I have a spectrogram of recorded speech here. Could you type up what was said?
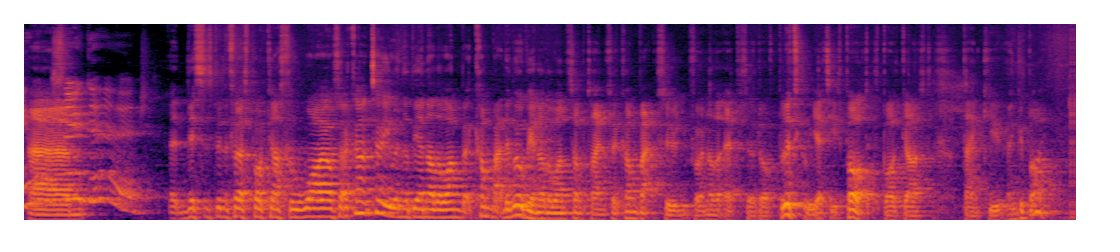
It was Um, so good. Uh, This has been the first podcast for a while, so I can't tell you when there'll be another one, but come back. There will be another one sometime, so come back soon for another episode of Political Yeti's Politics Podcast. Thank you and goodbye.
